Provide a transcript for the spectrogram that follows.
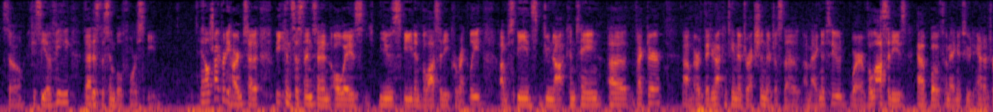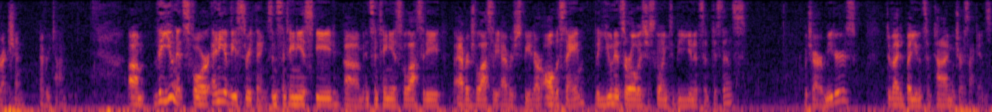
So if you see a v, that is the symbol for speed. And I'll try pretty hard to be consistent and always use speed and velocity correctly. Um, speeds do not contain a vector, um, or they do not contain a direction. They're just a, a, magnitude, where velocities have both a magnitude and a direction every time. Um, the units for any of these three things, instantaneous speed, um, instantaneous velocity, average velocity, average speed, are all the same. The units are always just going to be units of distance, which are meters, divided by units of time, which are seconds.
